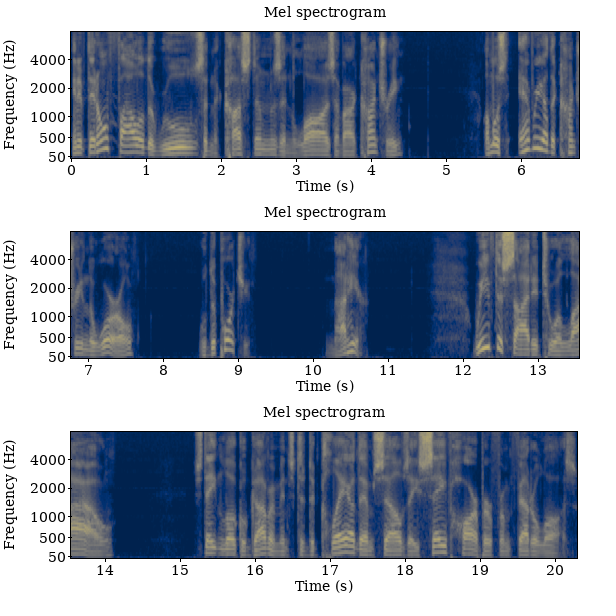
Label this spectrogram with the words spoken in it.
And if they don't follow the rules and the customs and the laws of our country, almost every other country in the world will deport you. Not here. We've decided to allow state and local governments to declare themselves a safe harbor from federal laws.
